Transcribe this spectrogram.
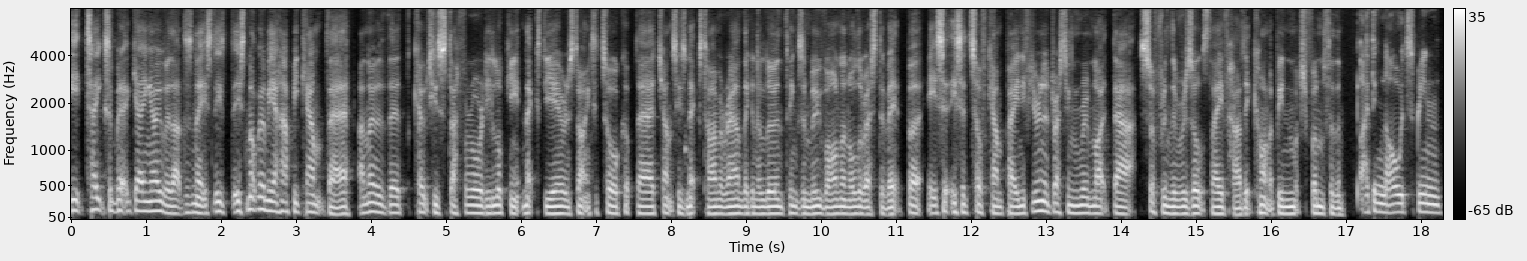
it takes a bit of getting over that, doesn't it? It's, it's not going to be a happy camp there. I know the coaches staff are already looking at next year and starting to talk up their chances next time around. They're going to learn things and move on and all the rest of it. But it's a, it's a tough campaign. If you're in a dressing room like that, suffering the results they've had, it can't have been much fun for them. I think now it's been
